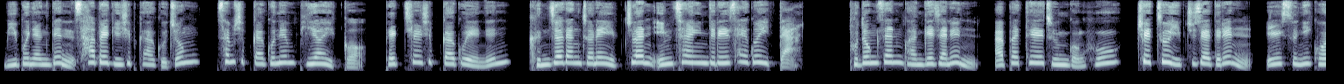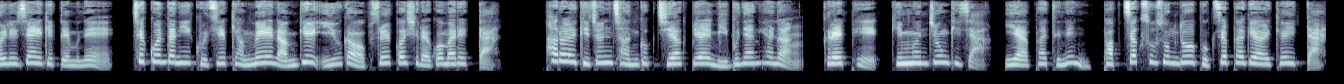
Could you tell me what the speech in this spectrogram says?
미분양된 420가구 중 30가구는 비어있고 170가구에는 근저당 전에 입주한 임차인들이 살고 있다. 부동산 관계자는 아파트 준공 후 최초 입주자들은 1순위 권리자이기 때문에 채권단이 굳이 경매에 넘길 이유가 없을 것이라고 말했다. 8월 기준 전국 지역별 미분양 현황 그래픽 김문중 기자 이 아파트는 법적 소송도 복잡하게 얽혀 있다.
